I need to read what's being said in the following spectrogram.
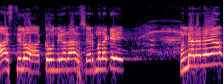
ఆస్తిలో హక్కు ఉంది కదా శర్మలకి. ఉందా లేదా?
